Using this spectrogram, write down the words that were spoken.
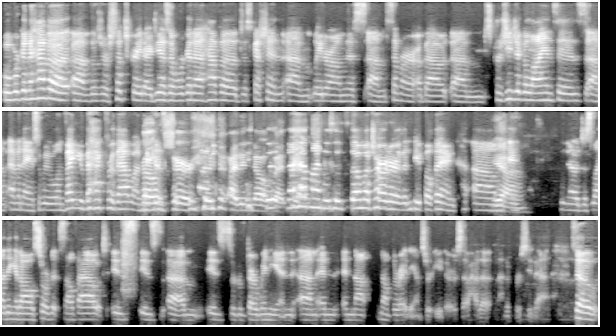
Well, we're going to have a, um, those are such great ideas, and we're going to have a discussion um, later on this um, summer about um, strategic alliances, um, M&A. So we will invite you back for that one. Oh, because sure. I didn't know, the, but the yeah. headline is it's so much harder than people think. Um, Yeah. and, you know, just letting it all sort itself out is is um, is sort of Darwinian um, and and not not the right answer either. So how to how to pursue that. So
